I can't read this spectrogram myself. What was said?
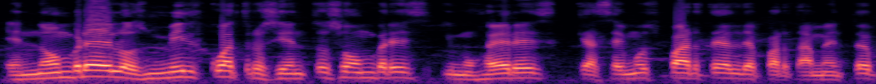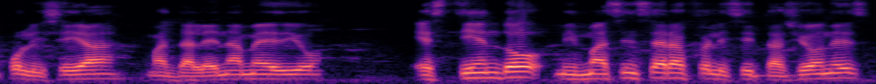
En nombre de los 1.400 hombres y mujeres que hacemos parte del Departamento de Policía Magdalena Medio, extiendo mis más sinceras felicitaciones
